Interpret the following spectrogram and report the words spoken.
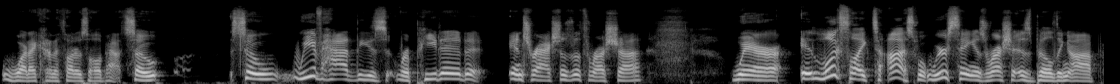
what I kind of thought it was all about. So, so we've had these repeated interactions with Russia where it looks like to us what we're saying is Russia is building up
